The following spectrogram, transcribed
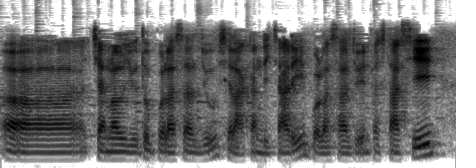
uh, channel YouTube Bola Salju. Silakan dicari Bola Salju Investasi.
